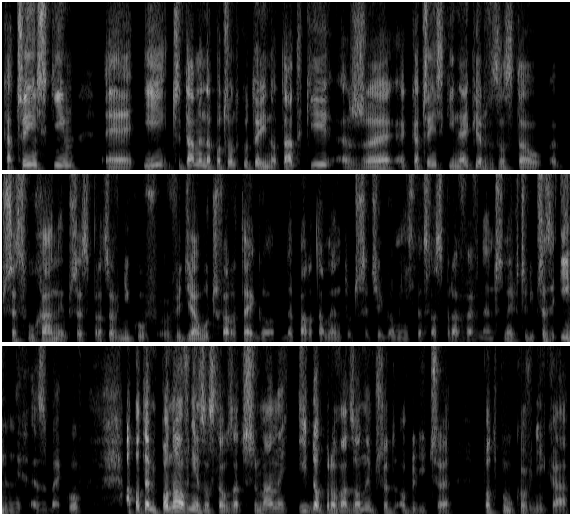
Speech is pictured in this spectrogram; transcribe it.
Kaczyńskim. E, I czytamy na początku tej notatki, że Kaczyński najpierw został przesłuchany przez pracowników Wydziału czwartego Departamentu trzeciego Ministerstwa Spraw Wewnętrznych, czyli przez innych SB-ków, a potem ponownie został zatrzymany i doprowadzony przed oblicze podpułkownika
